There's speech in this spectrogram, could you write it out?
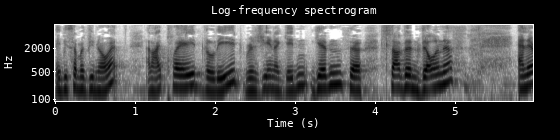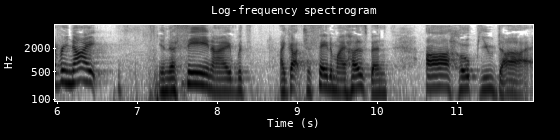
Maybe some of you know it. And I played the lead, Regina Giddens, the southern villainess. And every night in a scene, I, would, I got to say to my husband, I hope you die.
